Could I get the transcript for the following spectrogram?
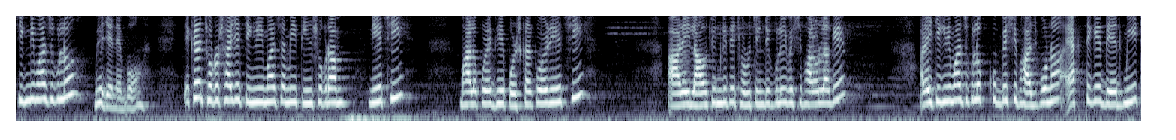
চিংড়ি মাছগুলো ভেজে নেব। এখানে ছোটো সাইজের চিংড়ি মাছ আমি তিনশো গ্রাম নিয়েছি। ভালো করে ধুয়ে পরিষ্কার করে নিয়েছি। আর এই লাউ চিংড়িতে ছোটো চিংড়িগুলোই বেশি ভালো লাগে। আর এই চিংড়ি মাছগুলো খুব বেশি ভাজবো না, এক থেকে দেড় মিনিট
